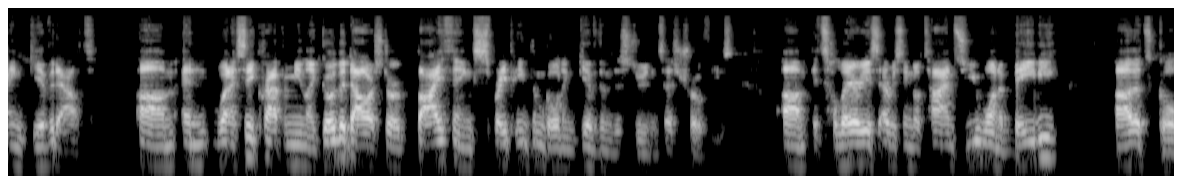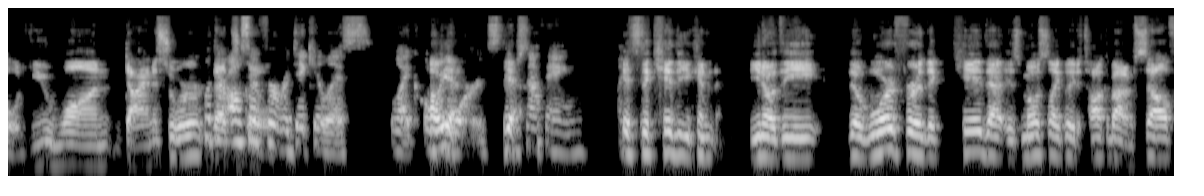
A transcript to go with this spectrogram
and give it out. Um, and when I say crap, I mean like go to the dollar store, buy things, spray paint them gold, and give them to students as trophies. Um, it's hilarious every single time. So you want a baby, uh, that's gold. You want dinosaur, But that's they're also gold. for ridiculous like Oh, yeah. awards. Yeah. There's nothing. Like, it's the kid that you can you know the the award for the kid that is most likely to talk about himself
